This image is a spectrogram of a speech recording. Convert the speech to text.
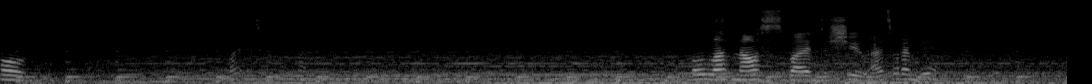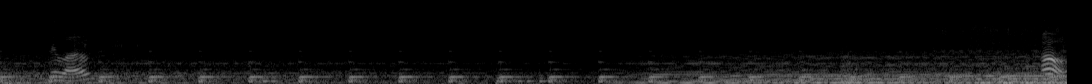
Hold. What is going on? Oh, Hold left mouse button to shoot. That's what I'm doing. Reload. Oh,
